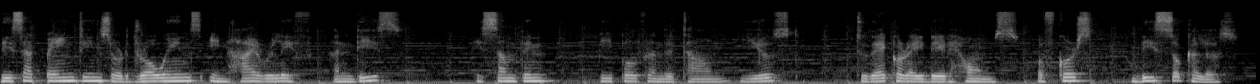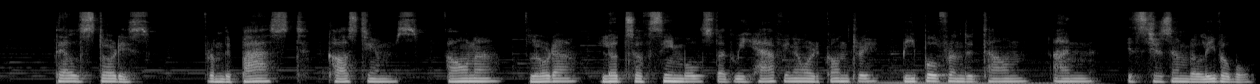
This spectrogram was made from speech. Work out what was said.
These are paintings or drawings in high relief, and this is something people from the town used to decorate their homes. Of course, these zócalos tell stories from the past, costumes, fauna, flora, lots of symbols that we have in our country, people from the town, and it's just unbelievable.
